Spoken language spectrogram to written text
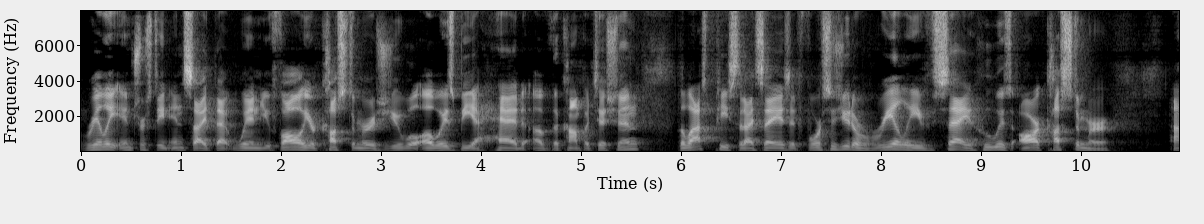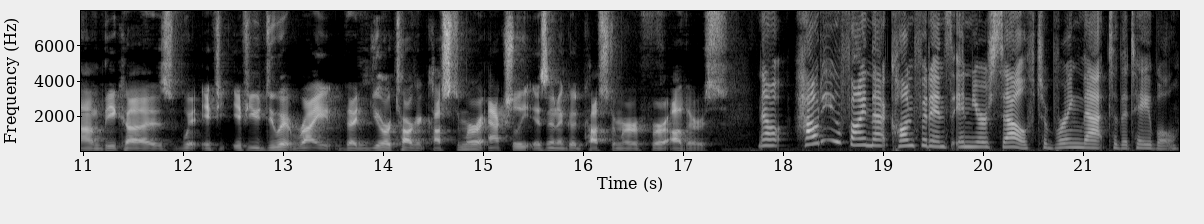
really interesting insight that when you follow your customers, you will always be ahead of the competition. The last piece that I say is it forces you to really say who is our customer, um, because if if you do it right, then your target customer actually isn't a good customer for others. Now, how do you find that confidence in yourself to bring that to the table?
